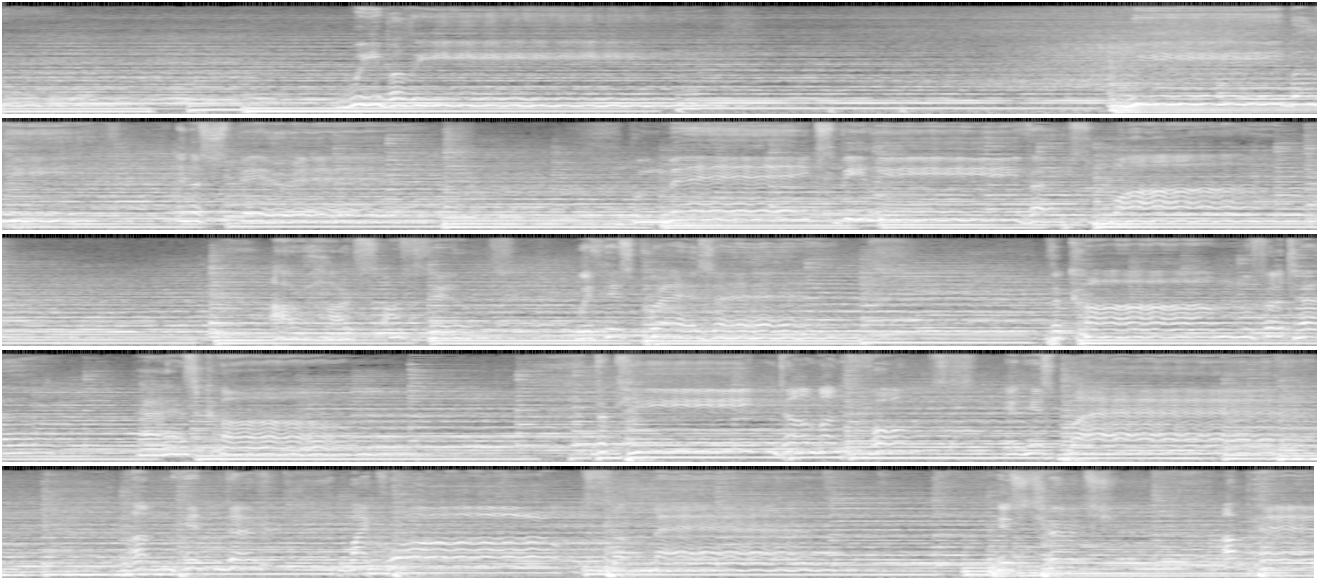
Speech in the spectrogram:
we believe. We believe in the Spirit who makes believers one. Our hearts are filled with His presence, the Comforter has come the kingdom unfolds in his plan. Unhindered by quarrels of man his church upheld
